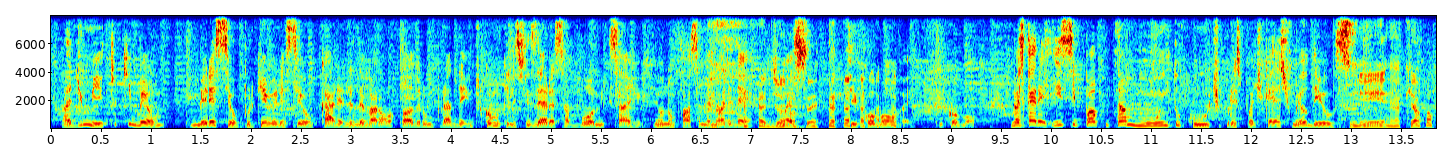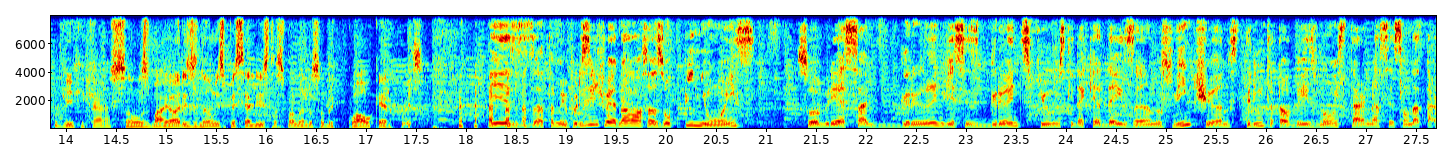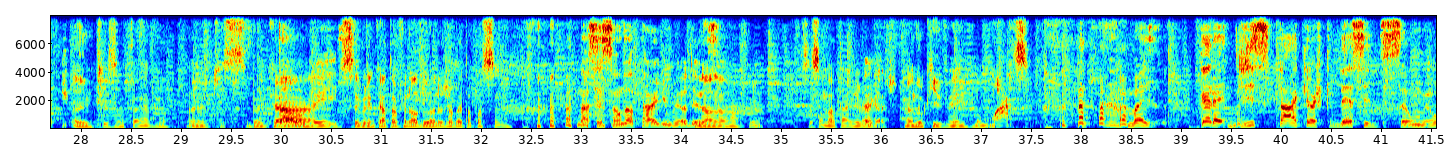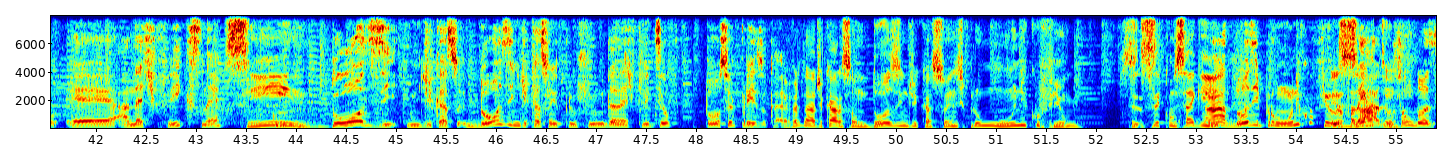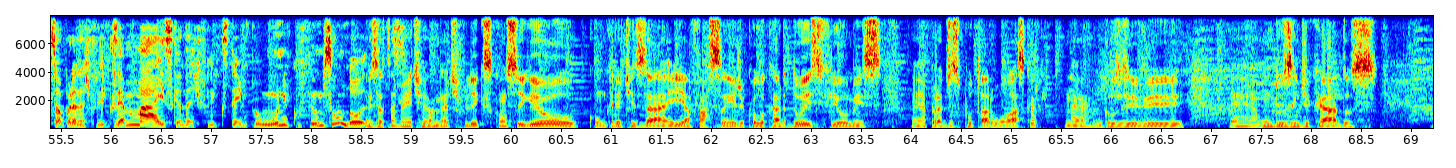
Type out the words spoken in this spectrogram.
admito que, meu, mereceu. Por que mereceu? Cara, eles levaram o autódromo pra dentro. Como que eles fizeram essa boa mixagem? Eu não faço a menor ideia. de mas sei. ficou bom, velho. Ficou bom. Mas, cara, esse papo tá muito cult pra esse podcast, meu Deus. Sim, aqui é o Papo Geek, cara. São os maiores não especialistas falando sobre qualquer coisa. Exatamente. Por isso a gente vai dar nossas opiniões sobre essa grande, esses grandes filmes que daqui a 10 anos, 20 anos, 30 talvez, vão estar na sessão da tarde. Antes até, viu? Antes. Se brincar, talvez. Se brincar até o final do ano já vai estar tá passando. Na sessão da tarde, meu Deus. Não, não, não. Sessão da tarde é verdade. Ano que vem, no máximo. Mas, cara, destaque, eu acho que dessa edição, meu, é a Netflix, né? Sim. Com 12 indicações. 12 indicações pro filme da Netflix, eu tô surpreso, cara. É verdade, cara, são 12 indicações para um único filme. Você consegue. Ah, 12 para um único filme. Exato. Eu falei errado. Não são 12 só pra Netflix. É mais que a Netflix tem. Para um único filme são 12. Exatamente. A Netflix conseguiu concretizar aí a façanha de colocar dois filmes é, para disputar o Oscar, né? Inclusive, é, um dos indicados.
